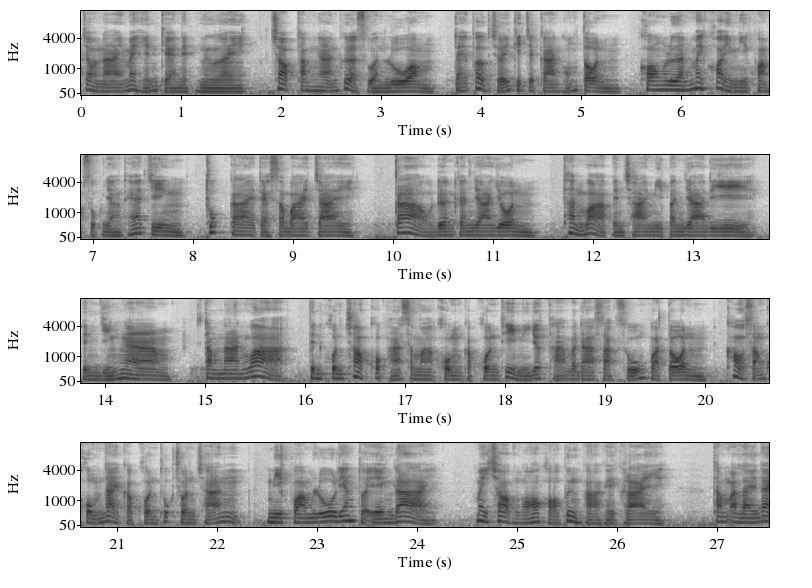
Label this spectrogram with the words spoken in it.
เจ้านายไม่เห็นแก่เหน็ดเหนื่อย ชอบทำงานเพื่อส่วนรวม แต่เพิกเฉยกิจการของตนครองเรือนไม่ค่อยมีความสุขอย่างแท้จริง ทุกกายแต่สบายใจ 9. เดือนกันยายน ท่านว่าเป็นชายมีปัญญาดี เป็นหญิงงามตำนานว่าเป็นคนชอบคบหาสมาคมกับคนที่มียศถาบรรดาศักดิ์สูงกว่าตน เข้าสังคมได้กับคนทุกชนชั้น มีความรู้เลี้ยงตัวเองได้ ไม่ชอบง้อขอพึ่งพาใครๆทำอะไรได้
